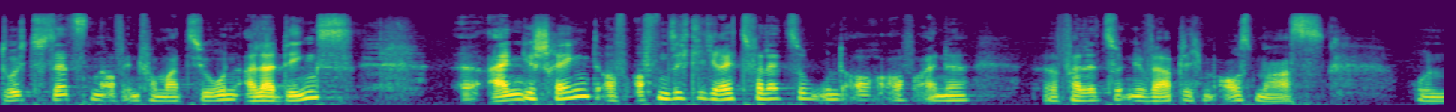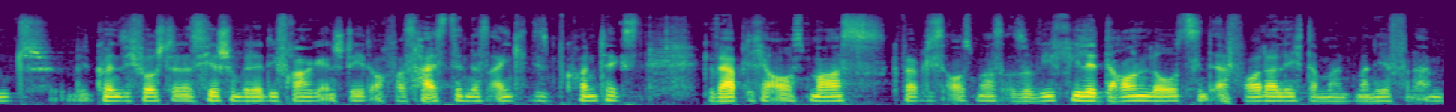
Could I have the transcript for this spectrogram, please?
durchzusetzen auf Informationen, allerdings äh, eingeschränkt auf offensichtliche Rechtsverletzungen und auch auf eine äh, Verletzung in gewerblichem Ausmaß. Und wir können sich vorstellen, dass hier schon wieder die Frage entsteht, auch was heißt denn das eigentlich in diesem Kontext? Gewerblicher Ausmaß, gewerbliches Ausmaß, also wie viele Downloads sind erforderlich, damit man hier von einem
